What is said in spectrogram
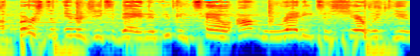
a burst of energy today. And if you can tell, I'm ready to share with you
